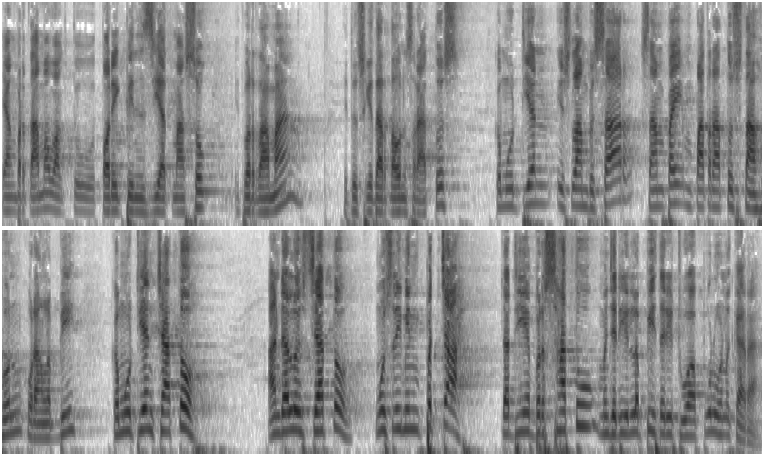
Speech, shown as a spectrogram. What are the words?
Yang pertama waktu Torik bin Ziyad masuk, itu pertama, itu sekitar tahun 100. Kemudian Islam besar sampai 400 tahun kurang lebih. Kemudian jatuh, Andalus jatuh, muslimin pecah. Tadinya bersatu menjadi lebih dari 20 negara.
